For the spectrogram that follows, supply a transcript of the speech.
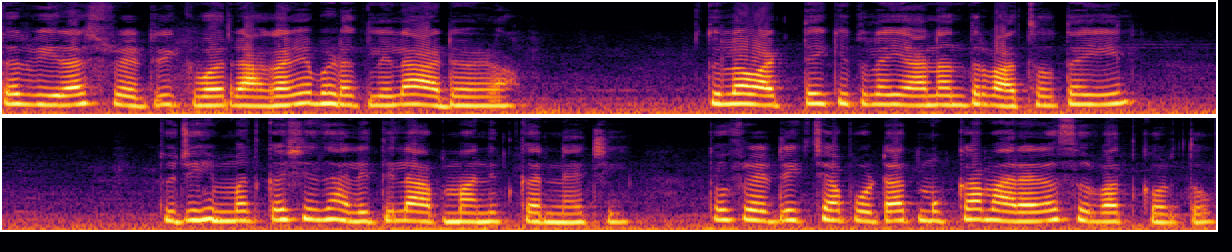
तर विराज फ्रेडरिकवर रागाने भडकलेला आढळला. तुला वाटते की तुला यानंतर वाचवता येईल? तुझी हिंमत कशी झाली तिला अपमानित करण्याची? तो फ्रेडरिकच्या पोटात मुक्का मारायला सुरुवात करतो.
